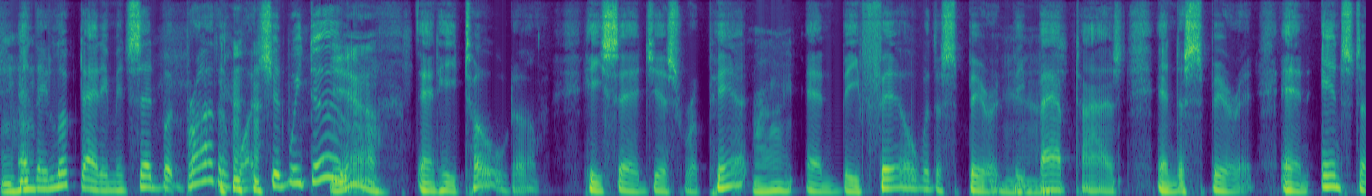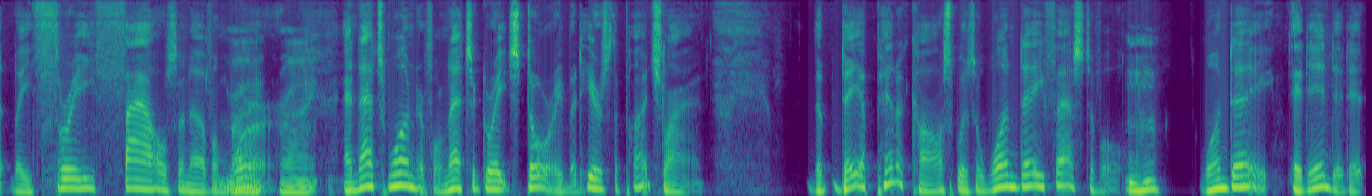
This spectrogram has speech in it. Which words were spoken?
And they looked at him and said, But brother, what should we do? Yeah. And he told them, He said, Just repent Right. and be filled with the Spirit, be baptized in the Spirit. And instantly, 3,000 of them were. Right. And that's wonderful. And that's a great story. But here's the punchline the day of Pentecost was a one day festival. Mhm. One day. It ended at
